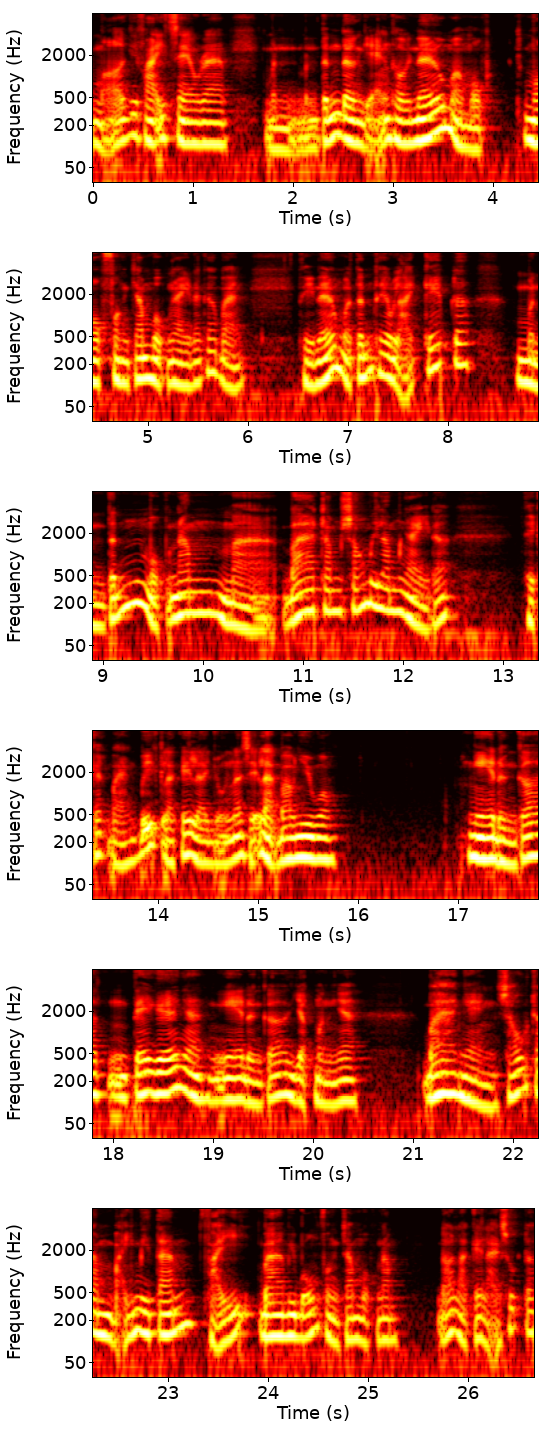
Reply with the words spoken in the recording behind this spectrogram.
mở cái file excel ra mình mình tính đơn giản thôi nếu mà một một phần trăm một ngày đó các bạn thì nếu mà tính theo lãi kép đó mình tính một năm mà 365 ngày đó thì các bạn biết là cái lợi nhuận nó sẽ là bao nhiêu không? Nghe đừng có té ghế nha, nghe đừng có giật mình nha. 3.678,34% một năm đó là cái lãi suất đó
